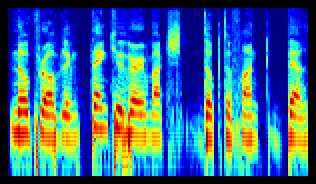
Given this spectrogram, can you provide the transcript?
No problem. Thank you very much, Dr. Frank Berthet.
